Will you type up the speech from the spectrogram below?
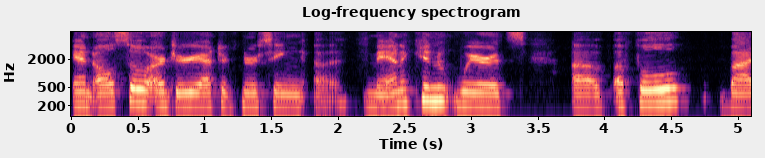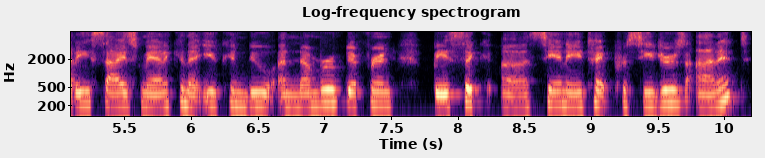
and also our geriatric nursing uh, mannequin where it's a, a full body size mannequin that you can do a number of different basic uh, CNA type procedures on it.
